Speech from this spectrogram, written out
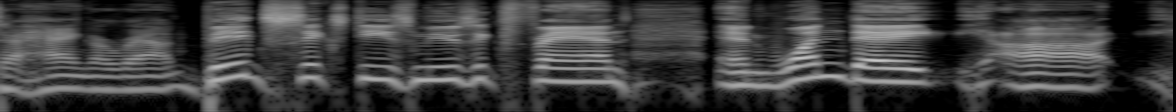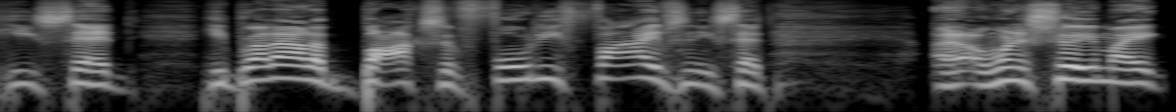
to hang around. Big 60s music fan. And one day uh, he said, he brought out a box of 45s and he said, I, I want to show you my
